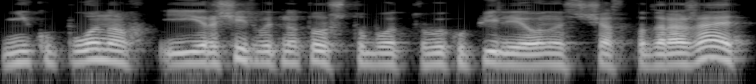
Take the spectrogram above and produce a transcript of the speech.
ни купонов. И рассчитывать на то, что вот вы купили, и оно сейчас подорожает,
